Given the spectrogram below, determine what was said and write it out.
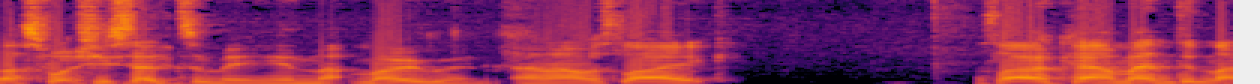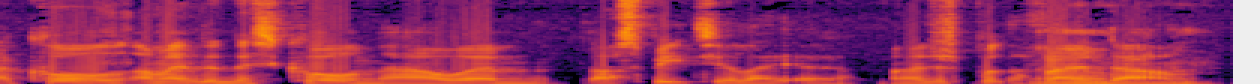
That's what she said yeah. to me in that moment. And I was like, was like, okay, I'm ending that call. I'm ending this call now. Um, I'll speak to you later. And I just put the phone oh, down.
